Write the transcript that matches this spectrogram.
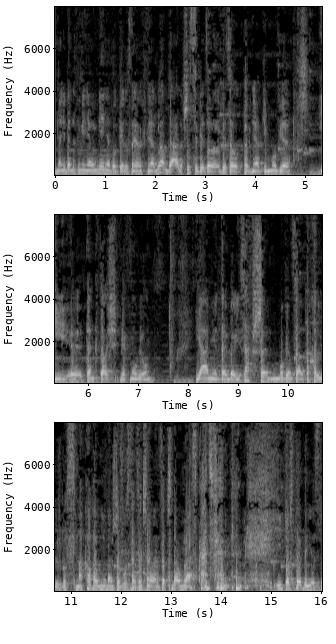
no nie będę wymieniał imienia, bo wielu znajomych mnie ogląda, ale wszyscy wiedzą, wiedzą pewnie o kim mówię i e, ten ktoś, jak mówił, ja nie tego i zawsze mówiąc o alkoholu już go smakował niemalże w ustach, zaczynał, zaczynał mlaskać i to wtedy jest,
